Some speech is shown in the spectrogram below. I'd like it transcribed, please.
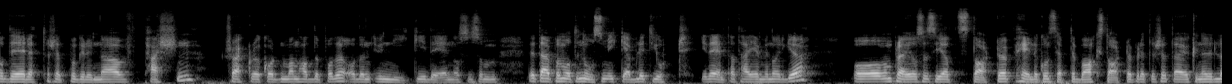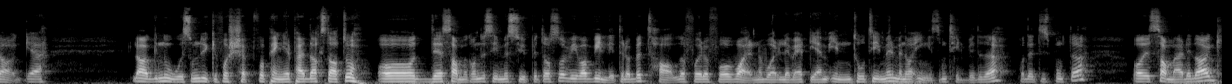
Og det rett og slett pga. passion, track recorden man hadde på det, og den unike ideen også som Dette er på en måte noe som ikke er blitt gjort i det hele tatt her hjemme i Norge. Og man pleier også å si at startup, hele konseptet bak startup rett og slett, er å kunne lage lage noe som du ikke får kjøpt for penger per dags dato. Og det samme kan du si med Supit også. Vi var villige til å betale for å få varene våre levert hjem innen to timer, men det var ingen som tilbød det på det tidspunktet. Og det samme er det i dag.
